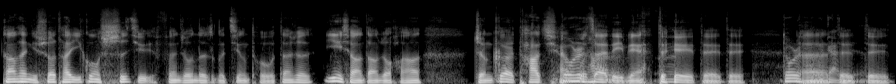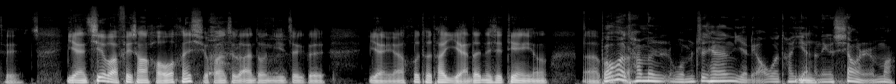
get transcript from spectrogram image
刚才你说他一共十几分钟的这个镜头，但是印象当中好像整个他全部在里面，嗯对对对。都是他的呃，对感觉。对对，演技吧非常好，我很喜欢这个安东尼这个演员。后头他演的那些电影，呃，包括他们，我们之前也聊过他演的那个像人嘛，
